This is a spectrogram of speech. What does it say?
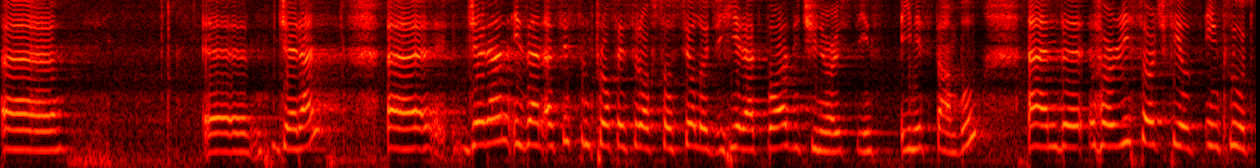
Uh, uh, Ceren. Uh, is an assistant professor of sociology here at Boğaziçi University in, in Istanbul, and uh, her research fields include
